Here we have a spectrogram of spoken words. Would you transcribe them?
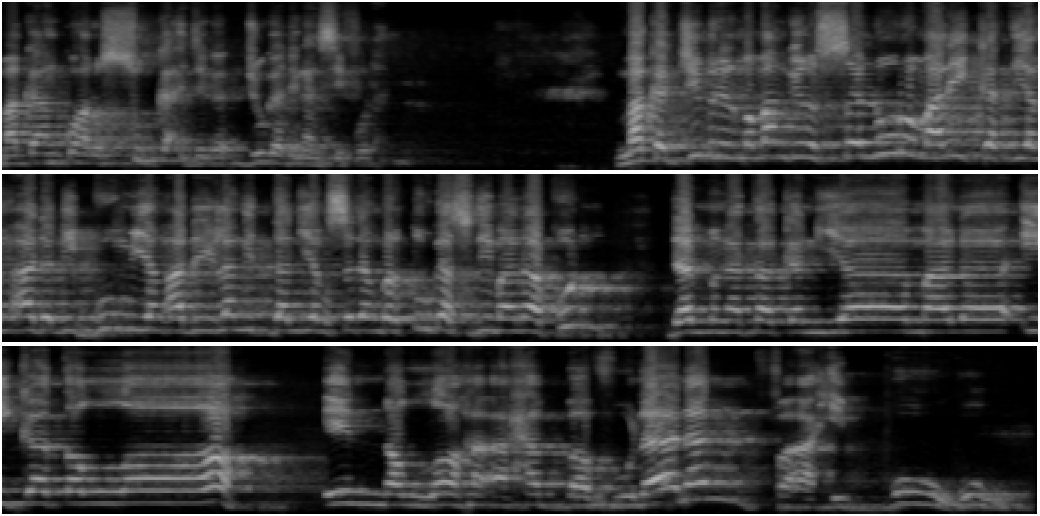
Maka engkau harus suka juga, juga dengan si fulan. Maka Jibril memanggil seluruh malaikat yang ada di bumi, yang ada di langit dan yang sedang bertugas dimanapun dan mengatakan, Ya malaikat Allah, Inna Allah ahabba fulanan fa'ahibbuhu.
